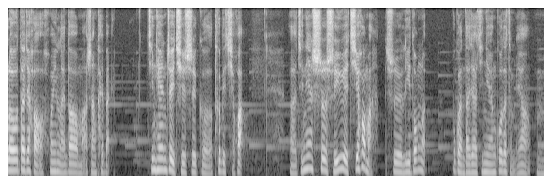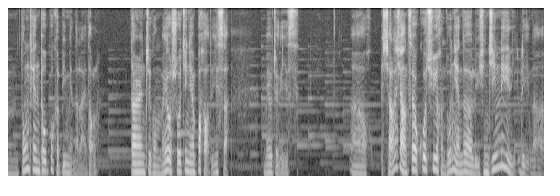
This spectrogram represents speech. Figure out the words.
Hello，大家好，欢迎来到马上开摆。今天这期是个特别企划，呃，今天是十一月七号嘛，是立冬了。不管大家今年过得怎么样，嗯，冬天都不可避免的来到了。当然，这个没有说今年不好的意思啊，没有这个意思。呃，想了想，在过去很多年的旅行经历里呢，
